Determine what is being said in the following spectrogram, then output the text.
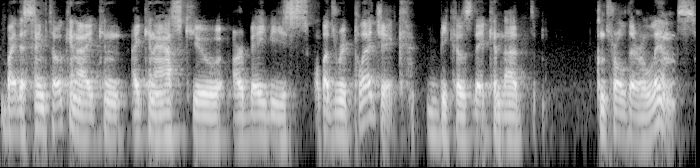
by the same token, I can I can ask you, are babies quadriplegic because they cannot control their limbs?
